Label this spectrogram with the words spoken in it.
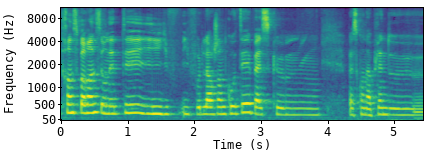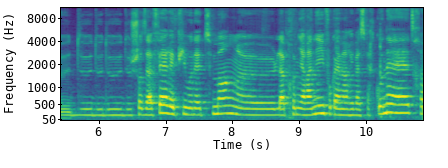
transparence et honnêteté, il, faut de l'argent de côté parce que parce qu'on a plein de, de, de, de, choses à faire. Et puis honnêtement, euh, la première année, il faut quand même arriver à se faire connaître.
